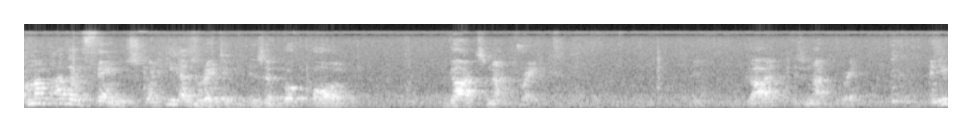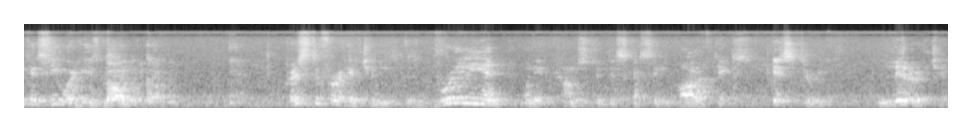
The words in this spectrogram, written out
Among other things, what he has written is a book called God's Not Great. God is not great. And you can see where he's going with it. Christopher Hitchens is brilliant when it comes to discussing politics, history, literature.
